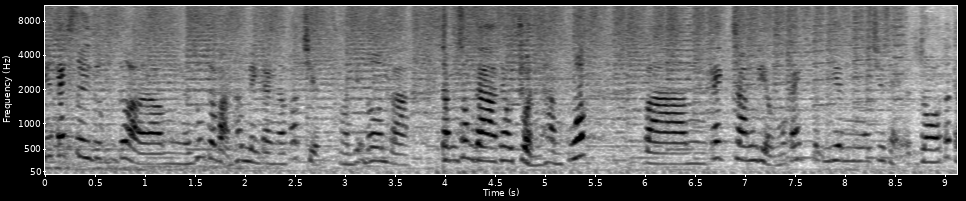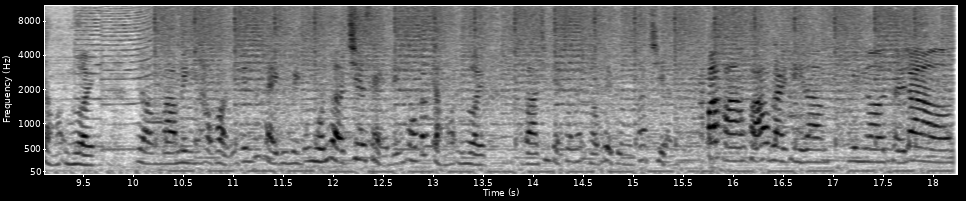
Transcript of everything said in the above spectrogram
biết cách xây dựng, tức là giúp cho bản thân mình càng phát triển hoàn thiện hơn và chăm sóc da theo chuẩn Hàn Quốc. Và cách trang điểm một cách tự nhiên ờ, chia sẻ cho tất cả mọi người. Ờ, và mình học hỏi những kiến thức này thì mình cũng muốn là chia sẻ đến cho tất cả mọi người và chia sẻ trong hệ thống để cùng phát triển. Qua khóa, khóa học này thì là mình ờ, thấy là ờ,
